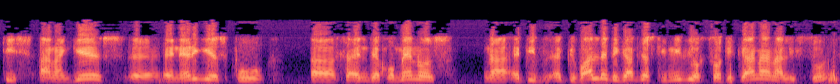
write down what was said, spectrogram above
τις αναγκαίες ε, ενέργειες που α, θα ενδεχομένως να επι, επιβάλλεται κάποια στιγμή διορθωτικά να αναλυθούν,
